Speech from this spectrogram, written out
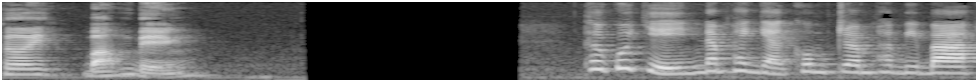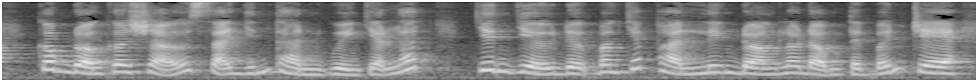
khơi bám biển. Thưa quý vị, năm 2023, Công đoàn cơ sở xã Vĩnh Thành, huyện Chợ Lách vinh dự được Ban chấp hành Liên đoàn Lao động tỉnh Bến Tre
